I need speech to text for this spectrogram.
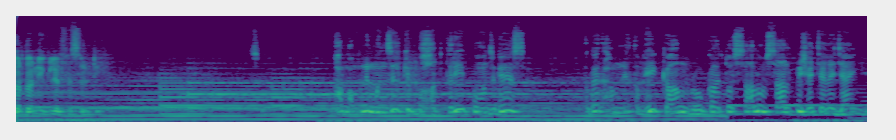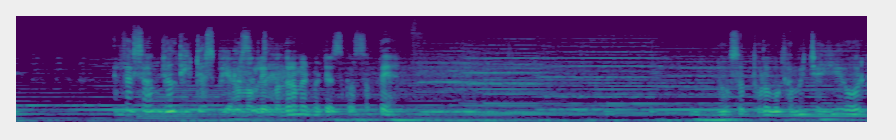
कर दो न्यूक्लियर फैसिलिटी हम अपनी मंजिल के बहुत करीब पहुँच गए हैं सर अगर हमने अभी काम रोका तो सालों साल पीछे चले जाएँगे। इनफैक्ट हम जल्द ही टेस्ट भी कर हम अगले पंद्रह मिनट में टेस्ट कर सकते हैं। नो सब थोड़ा वक्त हमें चाहिए और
